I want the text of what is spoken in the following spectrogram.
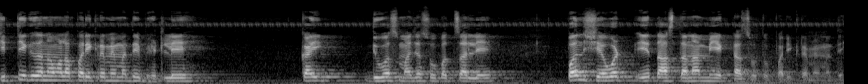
कित्येक जण मला परिक्रमेमध्ये भेटले. काही दिवस माझ्यासोबत चालले. पण शेवट येत असताना मी एकटाच होतो परिक्रमेमध्ये.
